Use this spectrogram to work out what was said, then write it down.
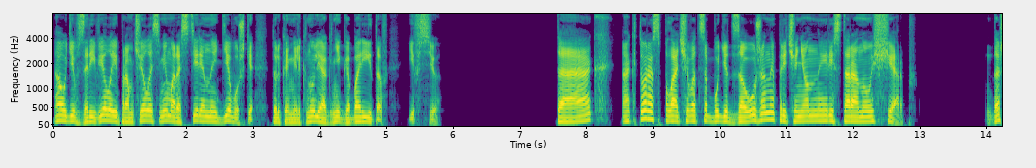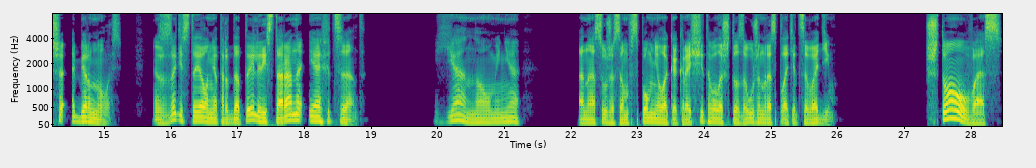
Ауди взревела и промчалась мимо растерянной девушки, только мелькнули огни габаритов, и все. «Так, а кто расплачиваться будет за ужины, причиненный ресторану ущерб?» Даша обернулась. Сзади стоял метрдотель ресторана и официант. «Я, но у меня...» Она с ужасом вспомнила, как рассчитывала, что за ужин расплатится Вадим. «Что у вас?»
